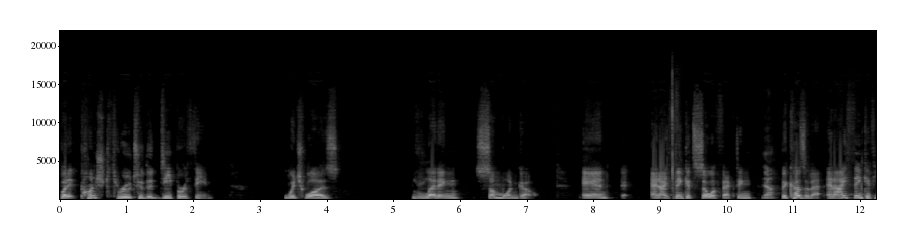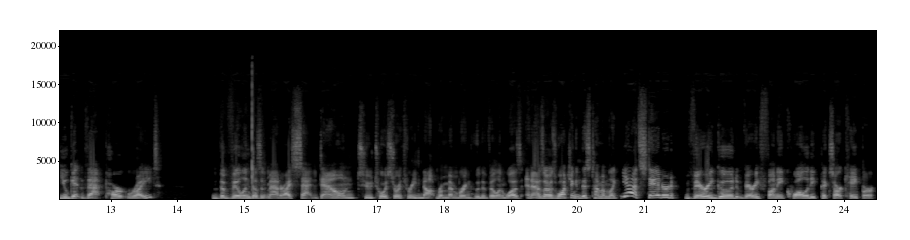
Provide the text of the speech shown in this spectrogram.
But it punched through to the deeper theme, which was letting someone go. And and I think it's so affecting Yeah. because of that. And I think if you get that part right, the villain doesn't matter. I sat down to Toy Story 3 not remembering who the villain was. And as I was watching it this time, I'm like, yeah, it's standard, very good, very funny, quality Pixar caper.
